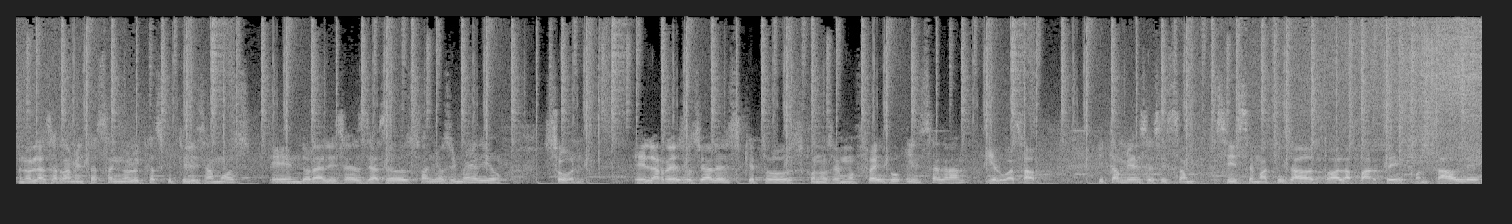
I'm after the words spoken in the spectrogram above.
Bueno, las herramientas tecnológicas que utilizamos en Dora Delicias desde hace dos años y medio son eh, las redes sociales que todos conocemos, Facebook, Instagram y el WhatsApp y también se ha sistematizado toda la parte contable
